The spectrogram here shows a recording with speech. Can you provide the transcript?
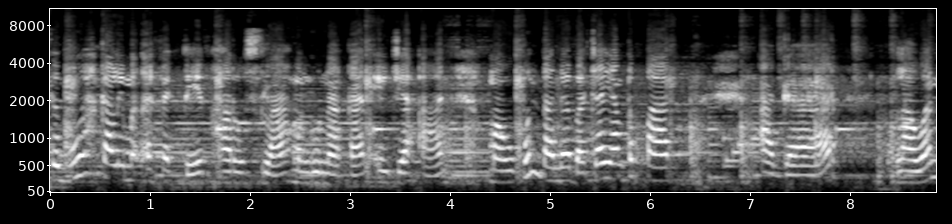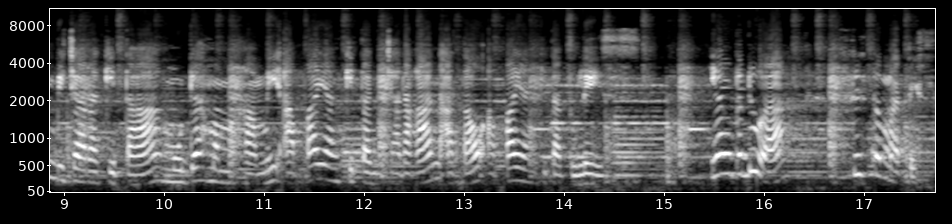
Sebuah kalimat efektif haruslah menggunakan ejaan maupun tanda baca yang tepat agar lawan bicara kita mudah memahami apa yang kita bicarakan atau apa yang kita tulis. Yang kedua, sistematis.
